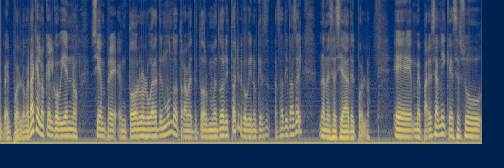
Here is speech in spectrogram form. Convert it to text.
el- el pueblo. ¿Verdad? Que es lo que el gobierno siempre, en todos los lugares del mundo, a través de todos los momentos de la historia, el gobierno quiere sa- satisfacer las necesidades del pueblo. Eh, me parece a mí que ese es su,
